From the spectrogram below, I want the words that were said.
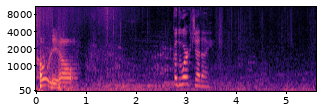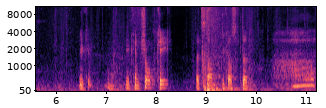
Holy hell! Good work, Jedi. You can you can drop kick. That's not because of the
